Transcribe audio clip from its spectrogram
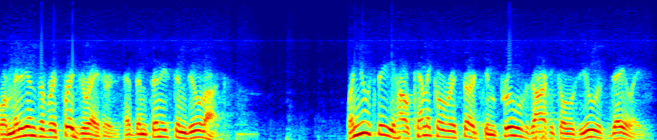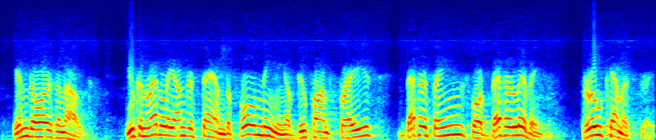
for millions of refrigerators have been finished in Dulux. When you see how chemical research improves articles used daily, indoors and out, you can readily understand the full meaning of DuPont's phrase, better things for better living, through chemistry.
